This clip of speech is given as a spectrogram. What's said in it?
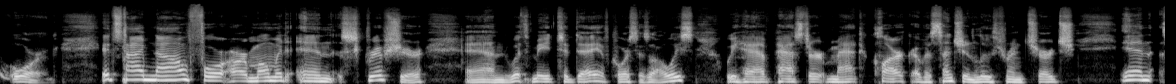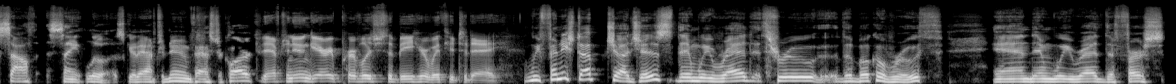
org. It's time now for our moment in Scripture. And with me today, of course, as always, we have Pastor Matt Clark of Ascension Lutheran Church in South St. Louis. Good afternoon, Pastor Clark. Good afternoon, Gary. Privileged to be here with you today. We finished up Judges, then we read through the book of Ruth, and then we read the first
